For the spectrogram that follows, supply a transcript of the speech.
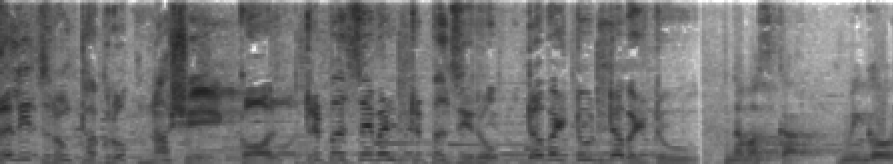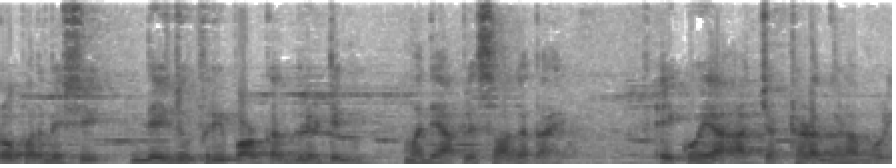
Lalit Rungta group Nashik. Call triple seven triple zero double two double two नमस्कार मी गौरव परदेशी देशदूत फ्री पॉडकास्ट बुलेटिनमध्ये आपले स्वागत आहे. ऐकूया आजच्या ठळक घडामोडी.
